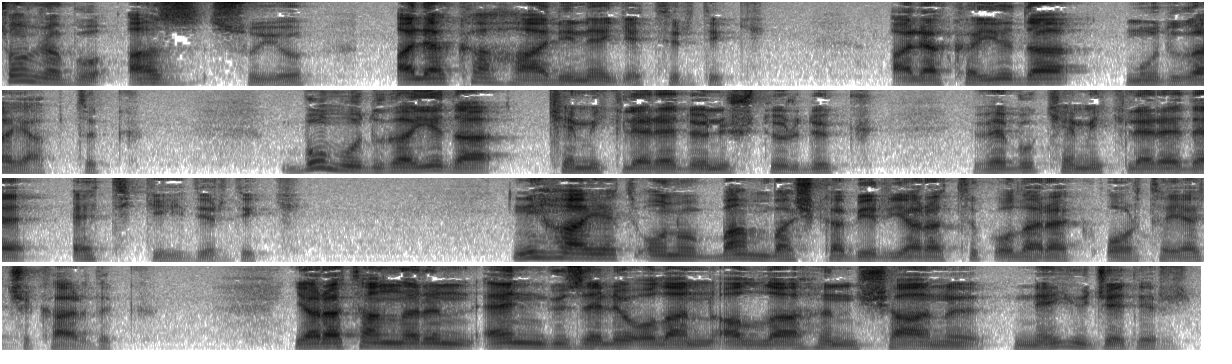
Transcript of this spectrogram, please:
Sonra bu az suyu alaka haline getirdik. Alakayı da mudga yaptık. Bu mudgayı da kemiklere dönüştürdük ve bu kemiklere de et giydirdik. Nihayet onu bambaşka bir yaratık olarak ortaya çıkardık. Yaratanların en güzeli olan Allah'ın şanı ne yücedir.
